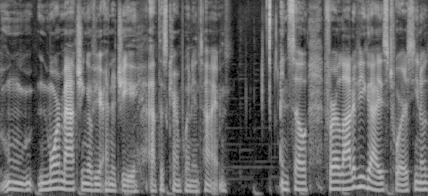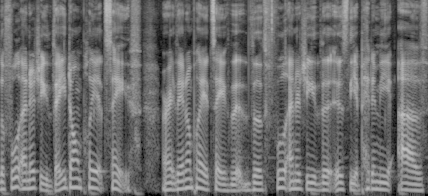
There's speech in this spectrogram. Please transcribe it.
more matching of your energy at this current point in time And so, for a lot of you guys, Taurus, you know, the Fool energy, they don't play it safe, right? They don't play it safe. The, the Fool energy the, is the epitome of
